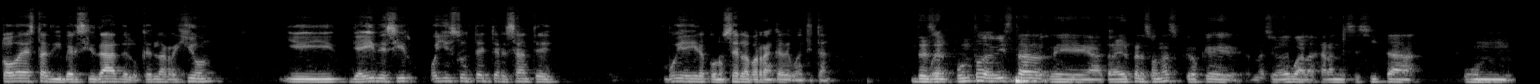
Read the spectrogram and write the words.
toda esta diversidad de lo que es la región y de ahí decir, oye, esto está interesante, voy a ir a conocer la barranca de Huentitán. Desde el punto de vista de atraer personas, creo que la ciudad de Guadalajara necesita un,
